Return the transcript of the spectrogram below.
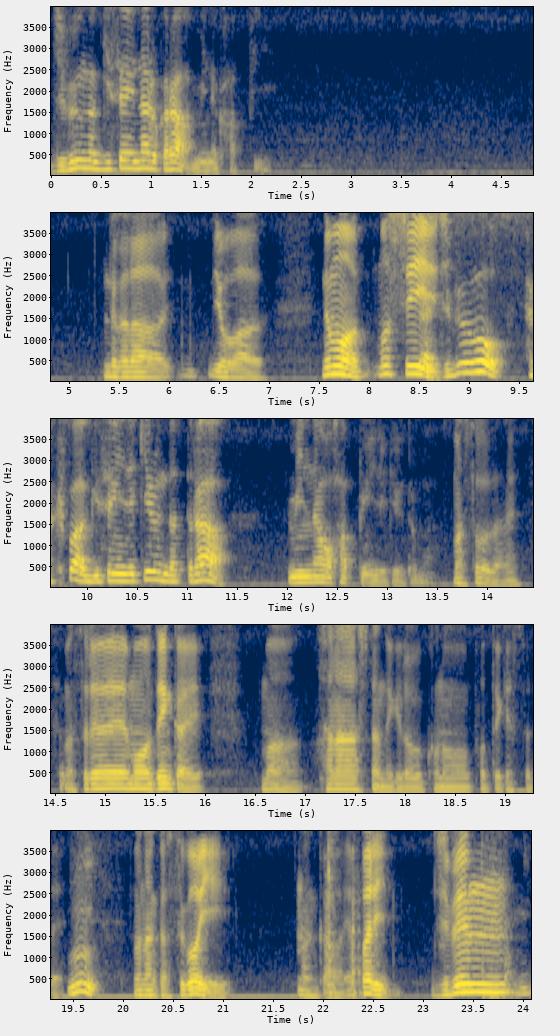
自分が犠牲になるからみんながハッピー。だから要はでももし自分を100%犠牲にできるんだったらみんなをハッピーにできると思う。まあそうだね。そう。まあそれも前回まあ話したんだけどこのポッドキャストで、うん。まあ、なんかすごいなんかやっぱり自分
